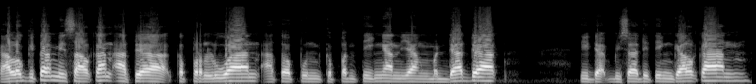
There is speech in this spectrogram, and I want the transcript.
Kalau kita misalkan ada keperluan ataupun kepentingan yang mendadak, tidak bisa ditinggalkan,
